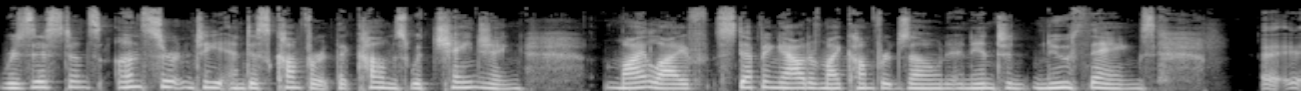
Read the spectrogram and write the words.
resistance, uncertainty and discomfort that comes with changing my life, stepping out of my comfort zone and into new things. Uh,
